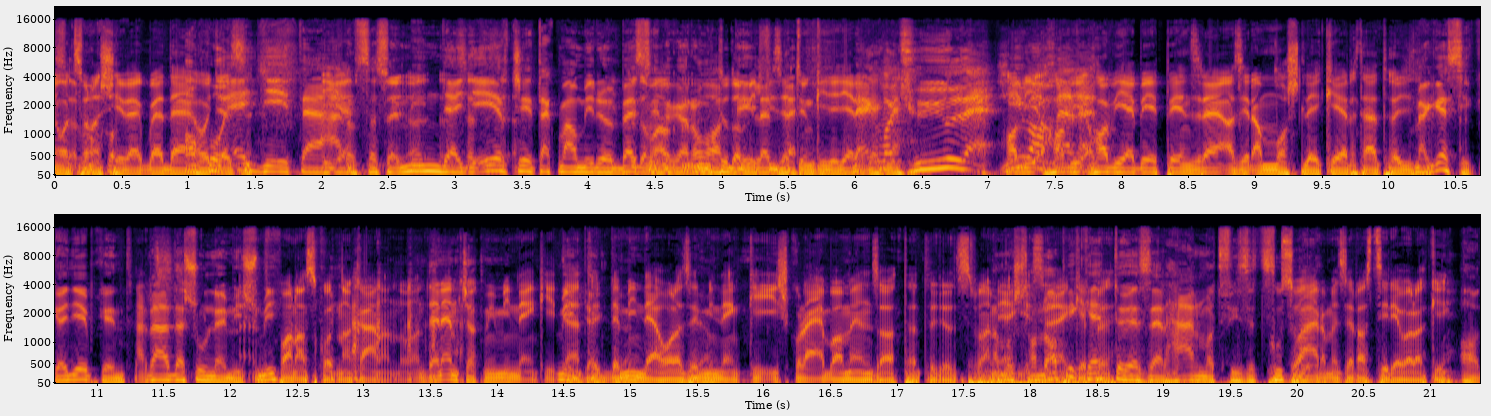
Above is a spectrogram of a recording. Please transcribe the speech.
a az- 80-as akkor- években, de hogy ez... egy étel Igen. 300, hogy mindegy, Ez- értsétek már, amiről beszélünk a rohadt tudom, mit fizetünk így a Meg gyerekeknek. vagy hűlve? Havi, havi, havi ebédpénzre azért a moslékért, tehát hogy Megeszik egyébként? Ráadásul nem is mi. panaszkodnak állandóan. De nem csak mi, mindenki. Tehát, hogy de mindenhol azért mindenki iskolájában a menza. Tehát, hogy ez Na valami most, ha napi elképesztő. 2003-at fizetsz... 23 ezer azt írja valaki. Ah,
